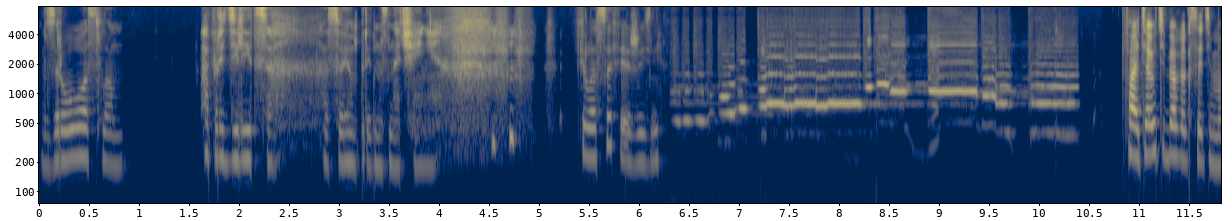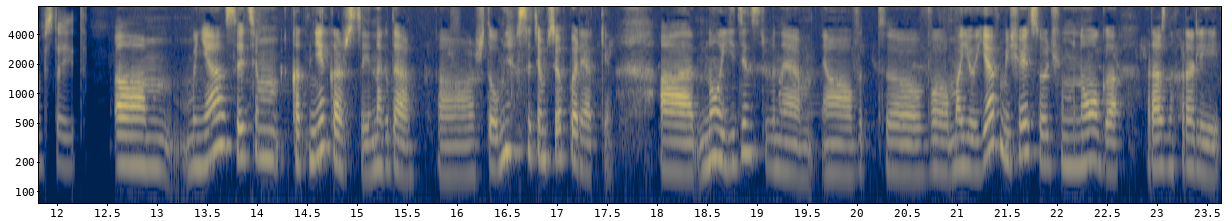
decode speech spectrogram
взрослом, определиться о своем предназначении. Философия жизни. Фатя, а у тебя как с этим обстоит? У меня с этим, как мне кажется, иногда, а, что у меня с этим все в порядке. А, но единственное, а, вот э, в мое я вмещается очень много разных ролей.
